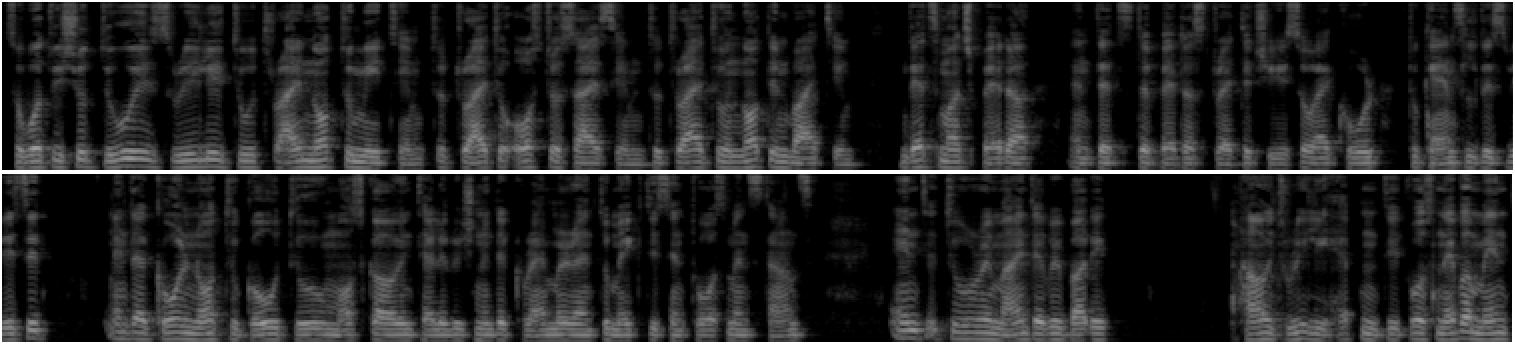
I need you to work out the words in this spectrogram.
So what we should do is really to try not to meet him, to try to ostracize him, to try to not invite him. That's much better, and that's the better strategy. So I call to cancel this visit and I call not to go to Moscow in television in the Kremlin and to make this endorsement stance and to remind everybody how it really happened. It was never meant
